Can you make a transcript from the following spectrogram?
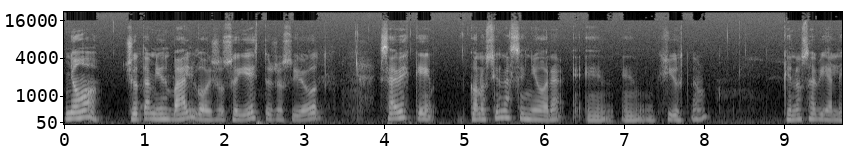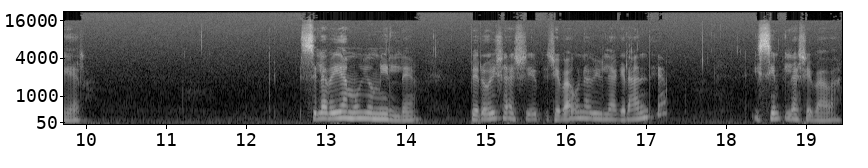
no, yo también valgo, yo soy esto, yo soy otro. Sabes que conocí una señora en, Houston que no sabía leer. Se la veía muy humilde, pero ella llevaba una Biblia grande y siempre la llevaba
